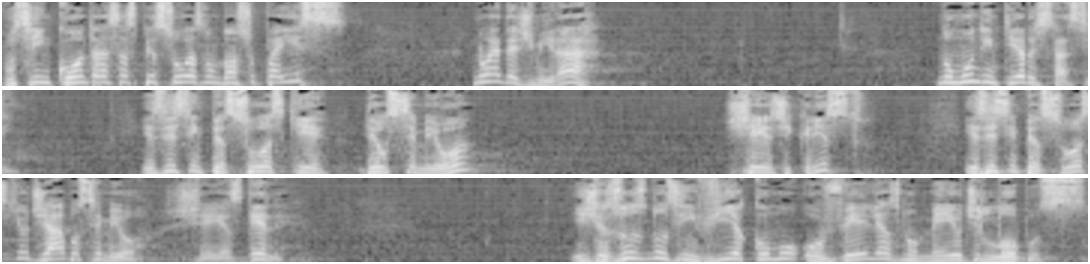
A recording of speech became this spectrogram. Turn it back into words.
Você encontra essas pessoas no nosso país. Não é de admirar? No mundo inteiro está assim. Existem pessoas que Deus semeou, cheias de Cristo, existem pessoas que o diabo semeou, cheias dele. E Jesus nos envia como ovelhas no meio de lobos.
